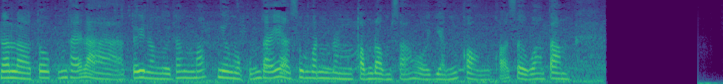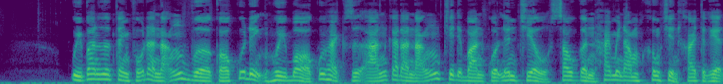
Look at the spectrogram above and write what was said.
Nên là tôi cũng thấy là tuy là người thân mất nhưng mà cũng thấy là xung quanh ừ, cộng đồng xã hội vẫn còn có sự quan tâm. Ủy ban dân thành phố Đà Nẵng vừa có quyết định hủy bỏ quy hoạch dự án ga Đà Nẵng trên địa bàn quận Liên Triều sau gần 20 năm không triển khai thực hiện.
